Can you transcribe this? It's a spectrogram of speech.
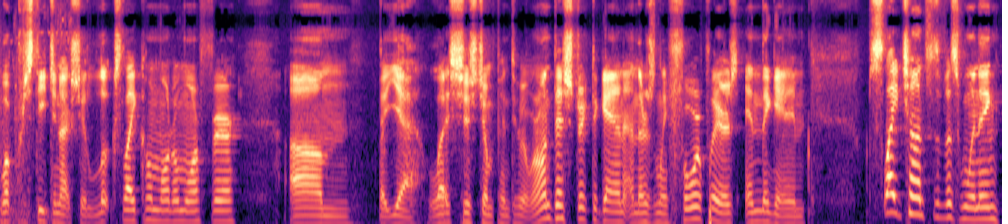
what Prestige actually looks like on Modern Warfare. Um, but yeah, let's just jump into it. We're on District again, and there's only four players in the game slight chances of us winning.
